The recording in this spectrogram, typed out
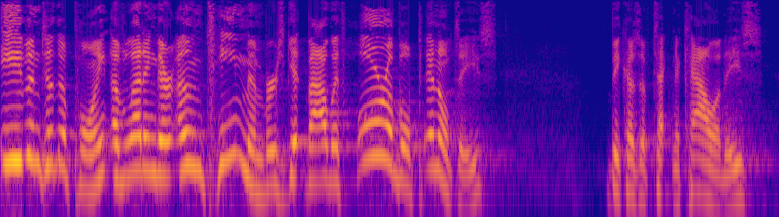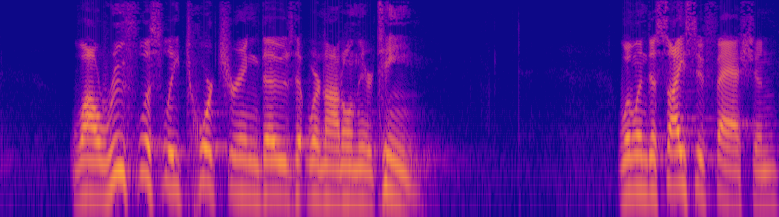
Even to the point of letting their own team members get by with horrible penalties because of technicalities while ruthlessly torturing those that were not on their team. Well, in decisive fashion,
